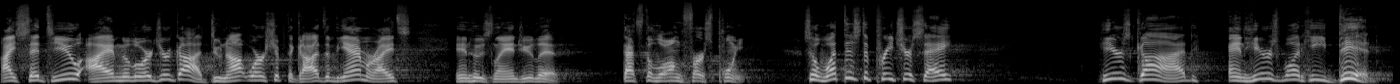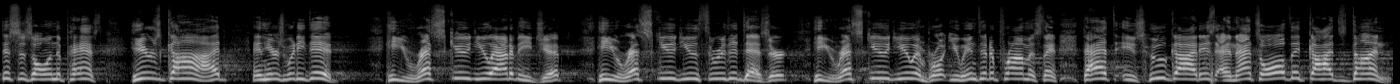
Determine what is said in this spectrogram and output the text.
I said to you, I am the Lord your God. Do not worship the gods of the Amorites in whose land you live. That's the long first point. So, what does the preacher say? Here's God, and here's what he did. This is all in the past. Here's God, and here's what he did. He rescued you out of Egypt. He rescued you through the desert. He rescued you and brought you into the promised land. That is who God is, and that's all that God's done.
